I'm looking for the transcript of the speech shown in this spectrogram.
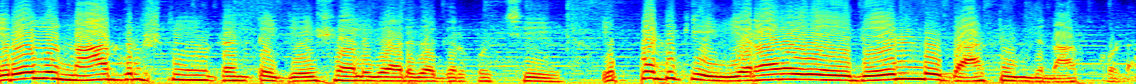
ఈరోజు నా దృష్టి ఏమిటంటే జయశాలి గారి దగ్గరకు వచ్చి ఇప్పటికీ ఇరవై ఐదేళ్ళు దాటింది నాకు కూడా.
